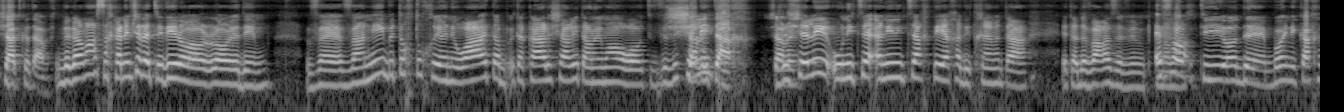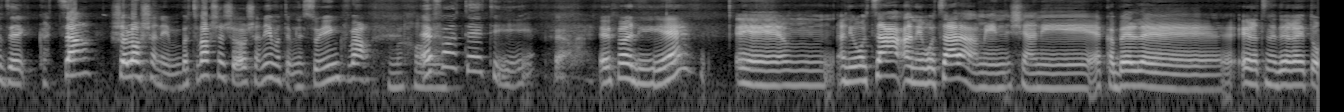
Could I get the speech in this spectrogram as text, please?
שאת כתבת. וגם השחקנים שלצידי לא, לא יודעים. ו- ואני בתוך תוכי, אני רואה את, ה- את הקהל שר איתנו עם האורות, וזה שר שלי. איתך. שר זה. שלי, הוא ניצ... אני ניצחתי יחד איתכם את, ה... את הדבר הזה. וממש- איפה תהיי עוד, אה, בואי ניקח את זה קצר, שלוש שנים. בטווח של שלוש שנים, אתם נשואים כבר. נכון. איפה את אה, תהיי? איפה אני אהיה? אמ, אני רוצה, אני רוצה להאמין שאני אקבל אה, ארץ נהדרת או,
